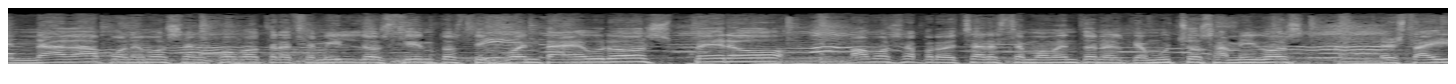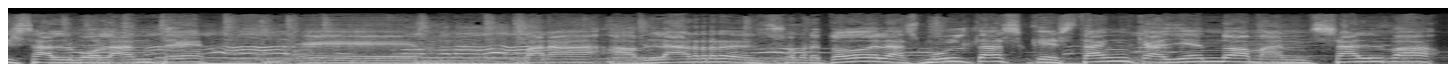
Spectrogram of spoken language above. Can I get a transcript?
En nada ponemos en juego 13.250 euros, pero vamos a aprovechar este momento en el que muchos amigos estáis al volante eh, para hablar sobre todo de las multas que están cayendo a mansalva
